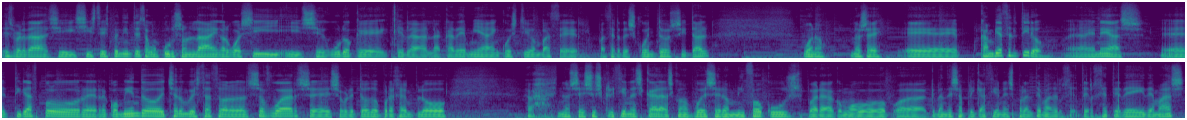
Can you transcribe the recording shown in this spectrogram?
Es verdad, si, si estáis pendientes de algún curso online algo así, y, y seguro que, que la, la academia en cuestión va a hacer, va a hacer descuentos y tal. Bueno, no sé, eh, cambiad el tiro, eh, Eneas. eh, tirad por. eh, recomiendo echar un vistazo al software, sobre todo, por ejemplo, ah, no sé, suscripciones caras como puede ser OmniFocus para como ah, grandes aplicaciones para el tema del, GTD y demás.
